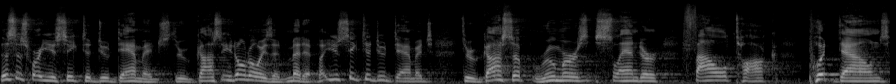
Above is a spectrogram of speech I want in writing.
This is where you seek to do damage through gossip. You don't always admit it, but you seek to do damage through gossip, rumors, slander, foul talk, put downs,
